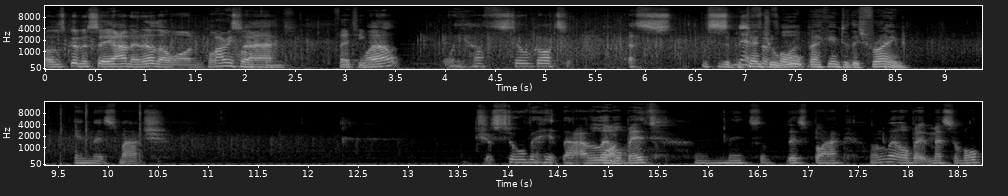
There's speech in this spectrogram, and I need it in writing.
I was going to say and another one, but Barry uh, 31. well, we have still got a s- This is a potential walk back into this frame. in this match. Just overhit that a little One. bit. Makes this black a little bit missable.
